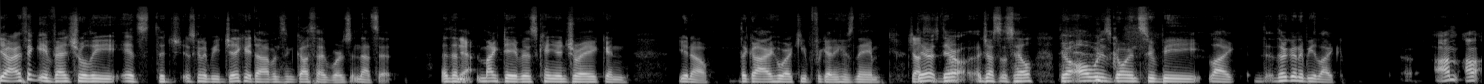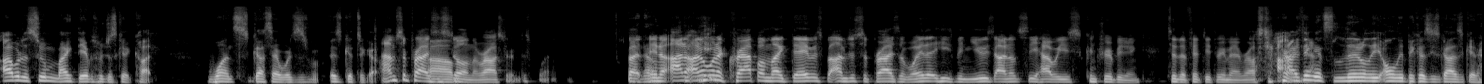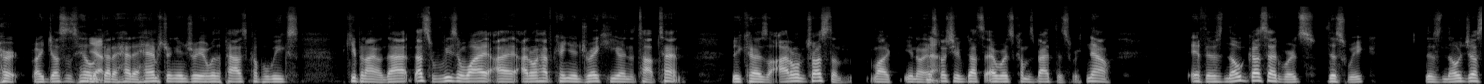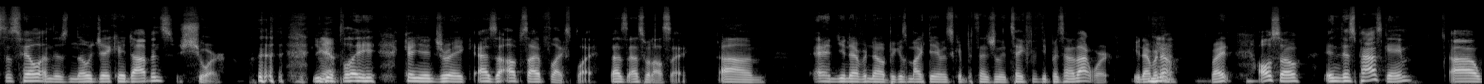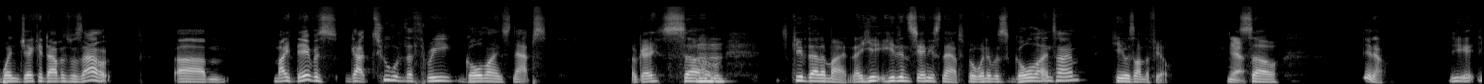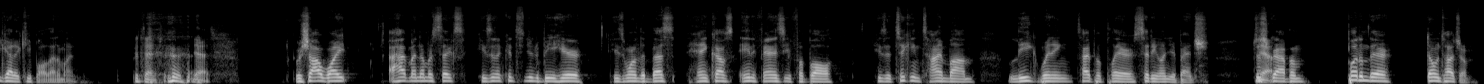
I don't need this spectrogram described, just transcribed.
Yeah, I think eventually it's the it's going to be J.K. Dobbins and Gus Edwards, and that's it. And then Yeah. Mike Davis, Kenyon Drake, and you know the guy who I keep forgetting his name. Justice they're Hill. they're Justice Hill. They're always going to be like they're going to be like. I'm I, I would assume Mike Davis would just get cut once Gus Edwards is, is good to go. I'm surprised he's Um, still on the roster at this point. But you know, I, don't- I don't want to crap on Mike Davis, but I'm just surprised the way that he's been used. I don't see how he's contributing to the 53 man roster. I think now. it's literally only because these guys get hurt. Right, Justice Hill Yeah. got a had a hamstring injury over the past couple weeks. Keep an eye on that. That's the reason why I, I don't have Kenyon Drake here in the top ten because I don't trust him. Like you know, No. especially if Gus Edwards comes back this week. Now, if there's no Gus Edwards this week, there's no Justice Hill, and there's no J.K. Dobbins. Sure, you Yeah. can play Kenyon Drake as an upside flex play. That's that's what I'll say. Um, and you never know because Mike Davis could potentially take fifty percent of that work. You never Yeah. know, right? Also, in this past game, uh, when J.K. Dobbins was out, um, Mike Davis got two of the three goal line snaps. Okay, so Mhm. keep that in mind. Like, he he didn't see any snaps, but when it was goal line time, he was on the field. Yeah. So, you know, you you got to keep all that in mind. potential. yes. Rachaad White, I have my number six. He's going to continue to be here. He's one of the best handcuffs in fantasy football. He's a ticking time bomb, league winning type of player sitting on your bench. Just Yeah. grab him, put him there. Don't touch him.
